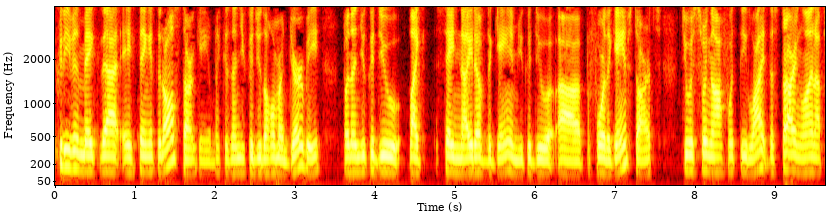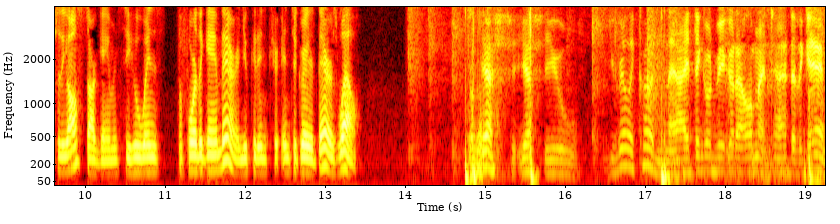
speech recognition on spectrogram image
could even make that a thing at the All Star game because then you could do the home run derby, but then you could do like say night of the game, you could do uh before the game starts, do a swing off with the light, the starting lineups of the All Star game and see who wins before the game there, and you could in- integrate it there as well. Yes, yes, you you really could, and I think it would be a good element to add to the game.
